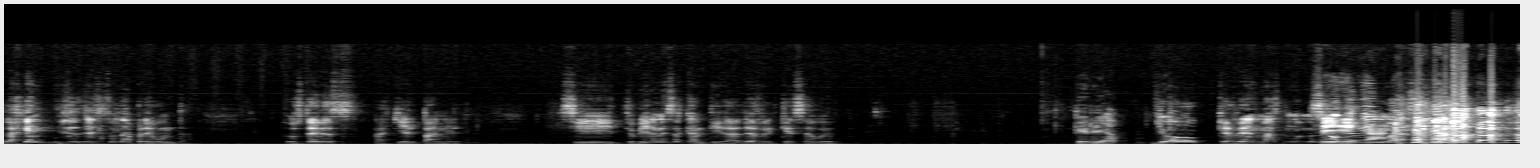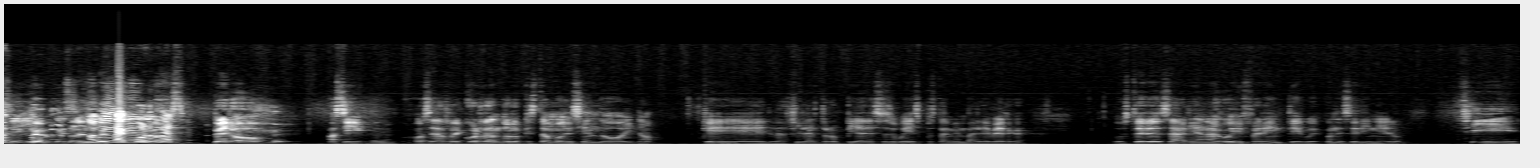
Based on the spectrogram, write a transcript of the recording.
la gente, es una pregunta. Ustedes, aquí el panel, si tuvieran esa cantidad de riqueza, güey, quería, yo, ¿Querrían más? No, no Sí, querrían más. Sí, yo creo que sí. no querrían más, pero así, o sea, recordando lo que estamos diciendo hoy, ¿no? Que la filantropía de esos güeyes pues también vale verga. ¿Ustedes harían algo diferente, güey, con ese dinero? Sí,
